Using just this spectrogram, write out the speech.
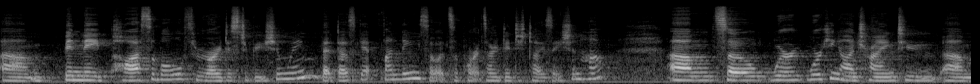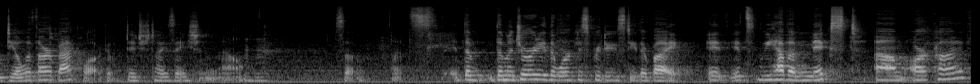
um, been made possible through our distribution wing that does get funding, so it supports our digitization hub. Um, So we're working on trying to um, deal with our backlog of digitization now. So that's, the, the majority of the work is produced either by, it, it's, we have a mixed um, archive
